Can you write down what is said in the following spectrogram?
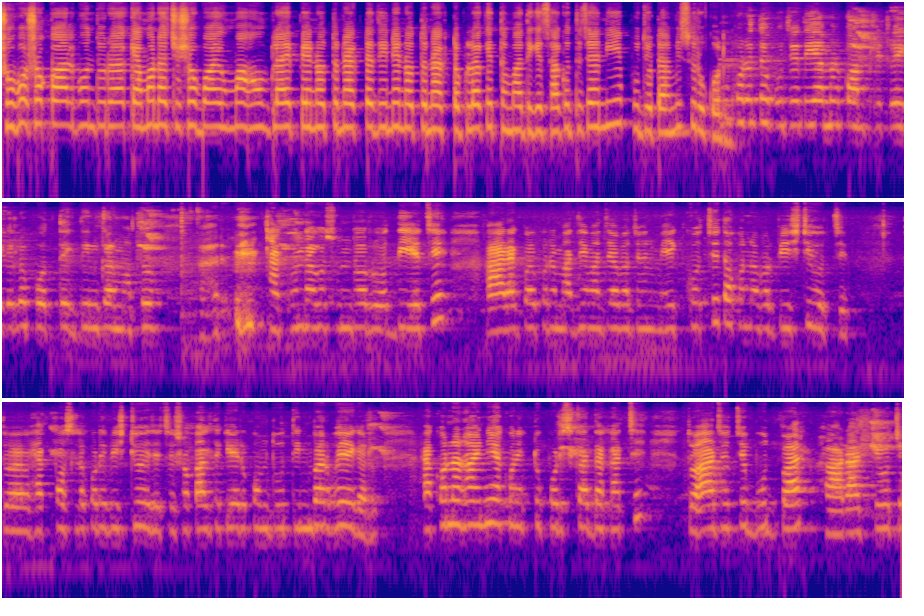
শুভ সকাল বন্ধুরা, কেমন আছো সবাই? উমা হোম লাইফে নতুন একটা দিনে, নতুন একটা ব্লগে তোমাদেরকে স্বাগত জানিয়ে পুজোটা আমি শুরু করলাম। করে তো পুজো দিয়ে আমার কমপ্লিট হয়ে গেল প্রত্যেক দিনকার মতো। আর এখন দেখো সুন্দর রোদ দিয়েছে, আর একবার করে মাঝে মাঝে আবার যখন মেঘ করছে তখন আবার বৃষ্টি হচ্ছে। তো এক পশলা করে বৃষ্টি হয়ে যাচ্ছে, সকাল থেকে এরকম দু তিনবার হয়ে গেল। এখন আর হয়নি, এখন একটু পরিষ্কার দেখাচ্ছে। তো আজ হচ্ছে বুধবার, আর আজকে হচ্ছে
